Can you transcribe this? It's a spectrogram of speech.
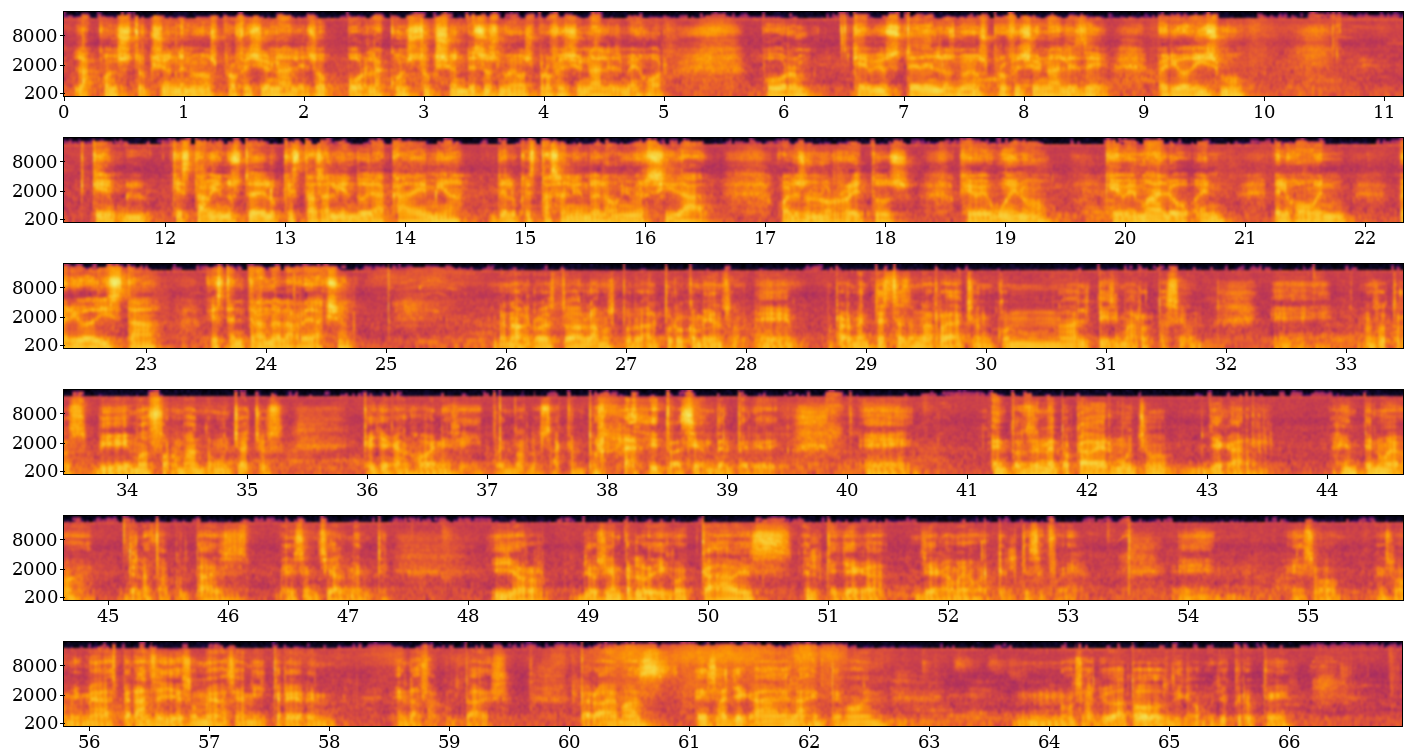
la construcción de nuevos profesionales o por la construcción de esos nuevos profesionales mejor. Por qué ve usted en los nuevos profesionales de periodismo, ¿Qué, ¿Qué, está viendo usted de lo que está saliendo de academia, de lo que está saliendo de la universidad? ¿Cuáles son los retos? ¿Qué ve bueno? ¿Qué ve malo en el joven periodista que está entrando a la redacción? Bueno, algo de esto hablamos al puro comienzo. Eh, realmente esta es una redacción con una altísima rotación. Eh, nosotros vivimos formando muchachos que llegan jóvenes y pues nos lo sacan por la situación del periódico. Eh, entonces me toca ver mucho llegar gente nueva de las facultades esencialmente. Y yo, yo siempre lo digo, cada vez el que llega llega mejor que el que se fue. eso eso a mí me da esperanza y eso me hace a mí creer en, en las facultades. Pero además esa llegada de la gente joven nos ayuda a todos, digamos. Yo creo que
